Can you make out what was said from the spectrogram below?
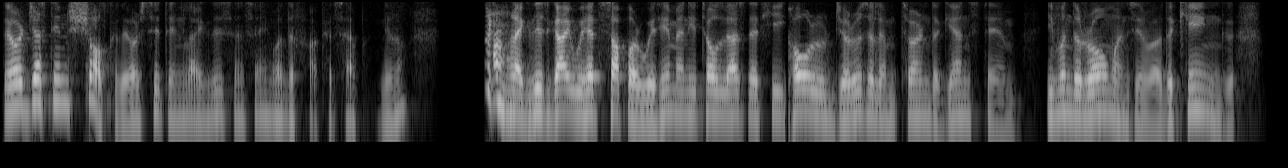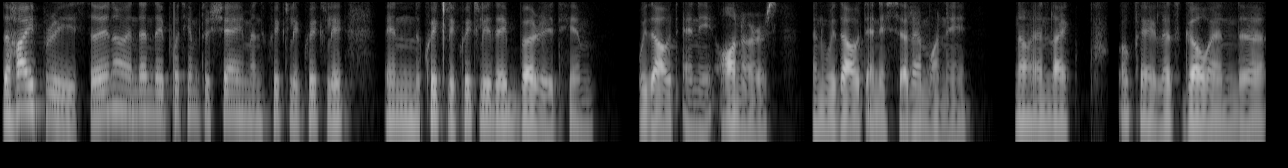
They were just in shock. They were sitting like this and saying, What the fuck has happened? You know? like this guy, we had supper with him and he told us that he whole Jerusalem turned against him. Even the Romans, you know, the king, the high priest, you know, and then they put him to shame and quickly, quickly and quickly, quickly they buried him without any honors and without any ceremony. No, and like, okay, let's go and uh,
